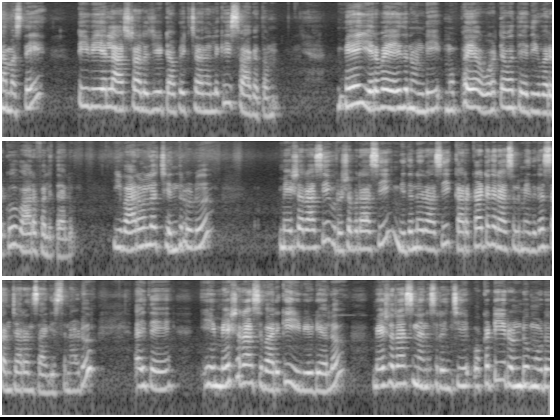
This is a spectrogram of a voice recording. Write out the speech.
నమస్తే టీవీఎల్ ఆస్ట్రాలజీ టాపిక్ ఛానల్కి స్వాగతం మే ఇరవై ఐదు నుండి ముప్పై ఒకటవ తేదీ వరకు వార ఫలితాలు ఈ వారంలో చంద్రుడు మేషరాశి వృషభ రాశి మిథున రాశి కర్కాటక రాశుల మీదుగా సంచారం సాగిస్తున్నాడు అయితే ఈ మేషరాశి వారికి ఈ వీడియోలో మేషరాశిని అనుసరించి ఒకటి రెండు మూడు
